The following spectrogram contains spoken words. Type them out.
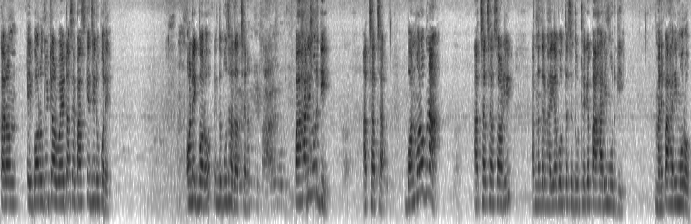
কারণ এই বড় দুইটার ওয়েট আছে পাঁচ কেজির উপরে। অনেক বড়, কিন্তু বোঝা যাচ্ছে না। পাহাড়ি মুরগি? আচ্ছা আচ্ছা। বনমোরগ না? আচ্ছা আচ্ছা সরি আপনাদের ভাইয়া বলতেছে দূর থেকে পাহাড়ি মুরগি। মানে পাহাড়ি মোরগ।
